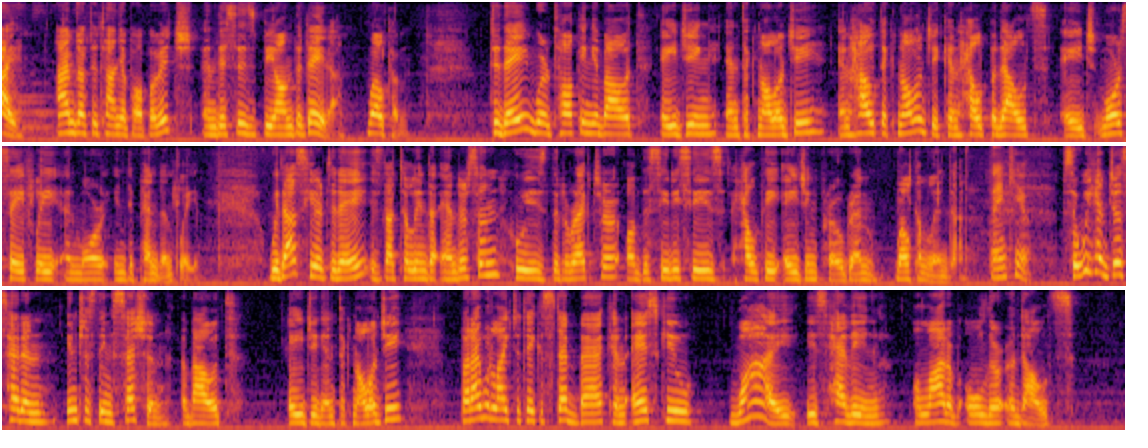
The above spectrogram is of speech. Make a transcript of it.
Hi, I'm Dr. Tanja Popovic, and this is Beyond the Data. Welcome. Today, we're talking about aging and technology and how technology can help adults age more safely and more independently. With us here today is Dr. Lynda Anderson, who is the director of the CDC's Healthy Aging Program. Welcome, Lynda. Thank you. So, we have just had an interesting session about aging and technology, but I would like to take a step back and ask you why is having a lot of older adults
